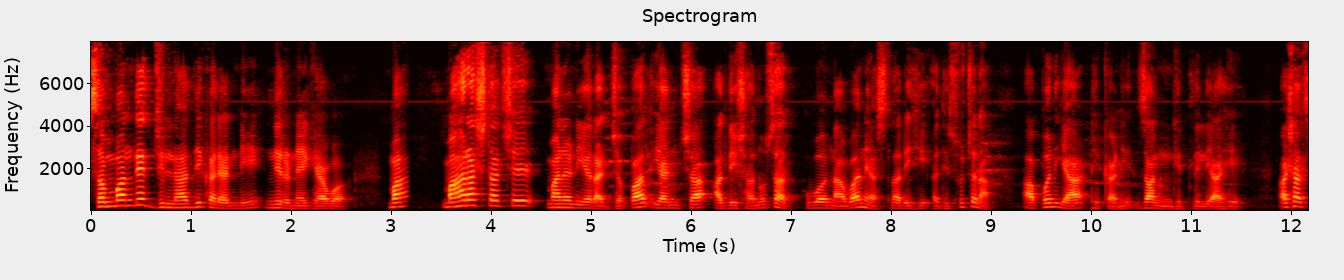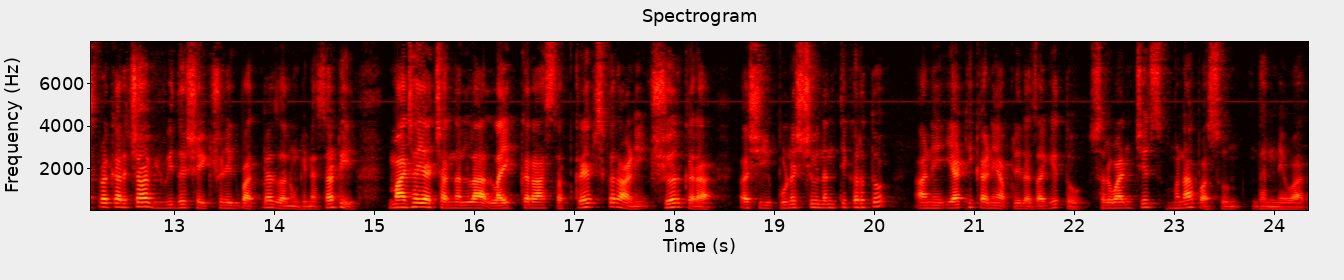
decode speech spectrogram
संबंधित जिल्हाधिकाऱ्यांनी निर्णय घ्यावा. मा महाराष्ट्राचे माननीय राज्यपाल यांच्या आदेशानुसार व नावाने असणारी ही अधिसूचना आपण या ठिकाणी जाणून घेतलेली आहे. अशाच प्रकारच्या विविध शैक्षणिक बातम्या जाणून घेण्यासाठी माझ्या या चॅनलला लाईक करा सबस्क्राईब्स करा आणि शेअर करा अशी पुनश्च विनंती करतो आणि या ठिकाणी आपली रजा घेतो. सर्वांचेच मनापासून धन्यवाद.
